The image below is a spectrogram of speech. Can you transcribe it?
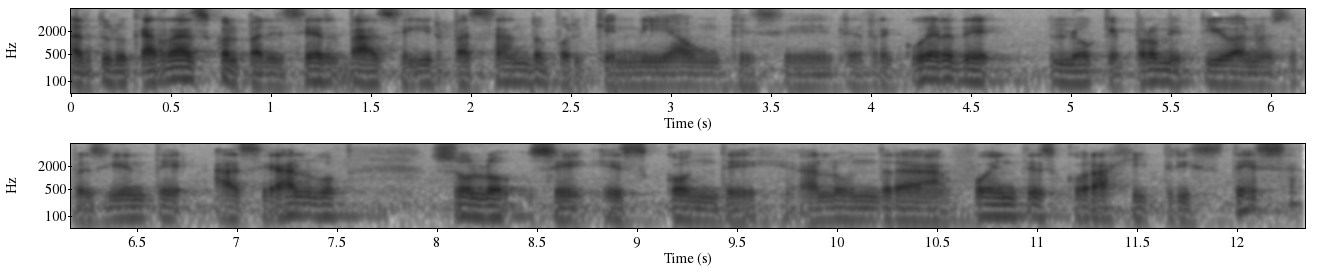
Arturo Carrasco, al parecer, va a seguir pasando porque ni aunque se le recuerde lo que prometió a nuestro presidente hace algo, solo se esconde. Alondra Fuentes, coraje y tristeza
